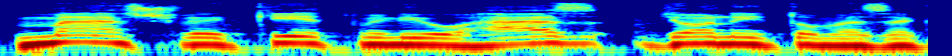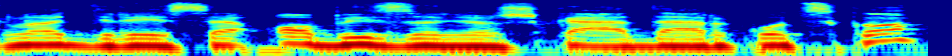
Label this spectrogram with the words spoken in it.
másfél-két millió ház, gyanítom ezek nagy része a bizonyos Kádár kocka,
